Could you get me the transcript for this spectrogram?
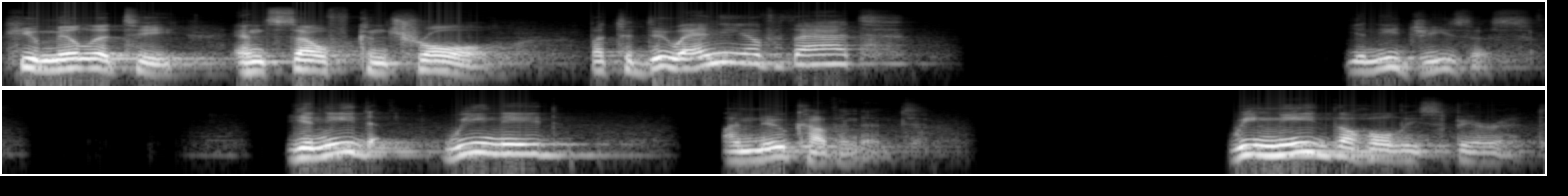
humility, and self control. But to do any of that, you need Jesus. You need, we need a new covenant. We need the Holy Spirit.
